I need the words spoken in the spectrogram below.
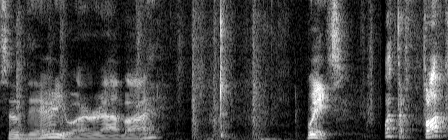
So there you are, Rabbi. Wait, what the fuck?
